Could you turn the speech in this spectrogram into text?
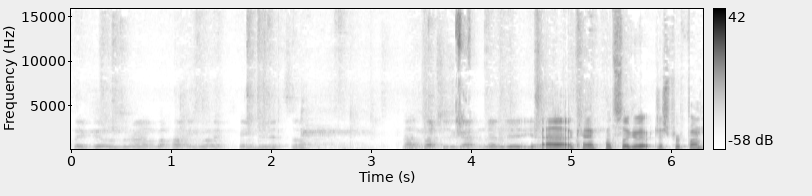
playfield's around behind when I painted it, so not much has gotten done to it yet. Uh, okay, let's look at it just for fun.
